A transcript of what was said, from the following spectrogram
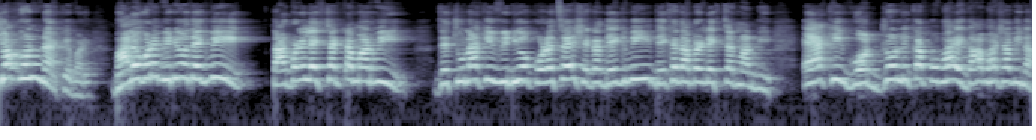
জঘন্য একেবারে। ভালো করে ভিডিও দেখবি, তারপরে লেকচারটা মারবি। যে চুনা কি ভিডিও করেছে, সেটা দেখবি, দেখে তারপরে লেকচার মারবি। একই গদ্রলিকা প্রভায় গা ভাসাবি না।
